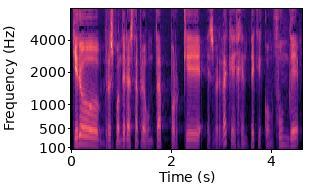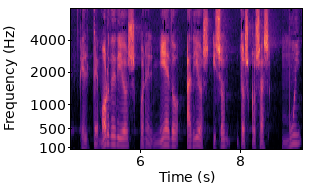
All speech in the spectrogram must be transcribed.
Quiero responder a esta pregunta porque es verdad que hay gente que confunde el temor de Dios con el miedo a Dios y son dos cosas muy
